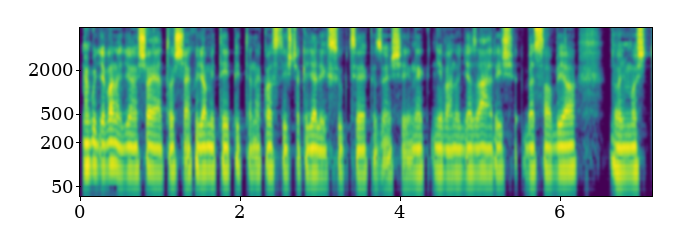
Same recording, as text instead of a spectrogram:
Meg ugye van egy olyan sajátosság, hogy amit építenek, azt is csak egy elég szűk célközönségnek. Nyilván ugye az ár is beszabja, de hogy most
